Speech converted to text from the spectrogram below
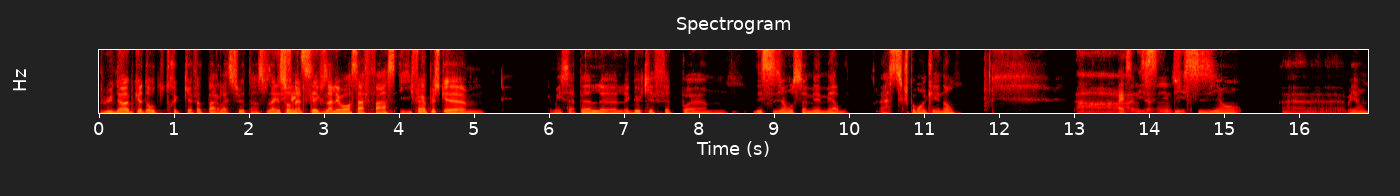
plus noble que d'autres trucs qu'il a fait par la suite. hein. Si vous allez sur Netflix, vous allez voir sa face. Il fait un peu ce que. Comment il s'appelle Le gars qui a fait pas, euh, Décision au sommet, merde. Ah, c'est que je suis pas bon avec les noms? Ah, Ouais, ça me dit Dé- rien du tout. Décision. Euh, voyons.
